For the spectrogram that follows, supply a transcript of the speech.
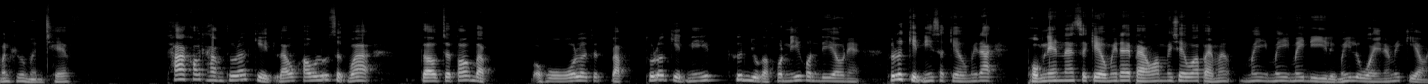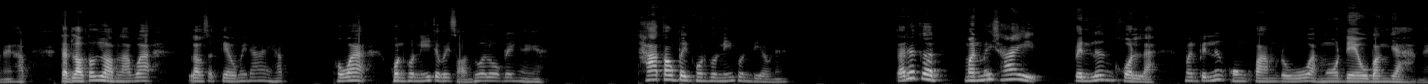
มันคือเหมือนเชฟ ถ้าเขาทำธุรกิจแล้วเขารู้สึกว่าเราจะต้องแบบโอ้โห เราจะแบบธุรกิจนี้ขึ้นอยู่กับคนนี้คนเดียวเนี่ย ธุรกิจนี้สเกลไม่ได้ ผมเน้นนะสเกลไม่ได้แปลว่าไม่ใช่ว่าไปไม่ไม่ไม่ไม่ดีหรือไม่รวยนะไม่เกี่ยวนะครับ แต่เราต้องยอมรับว่าเราสเกลไม่ได้ครับ ราะว่าคนคนนี้จะไปสอนทั่วโลกได้ไงอะถ้าต้องเป็นคนคนนี้คนเดียวนะ แต่ถ้าเกิดมันไม่ใช่เป็นเรื่องคนล่ะ มันเป็นเรื่ององค์ความรู้อะโมเดลบางอย่างไง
